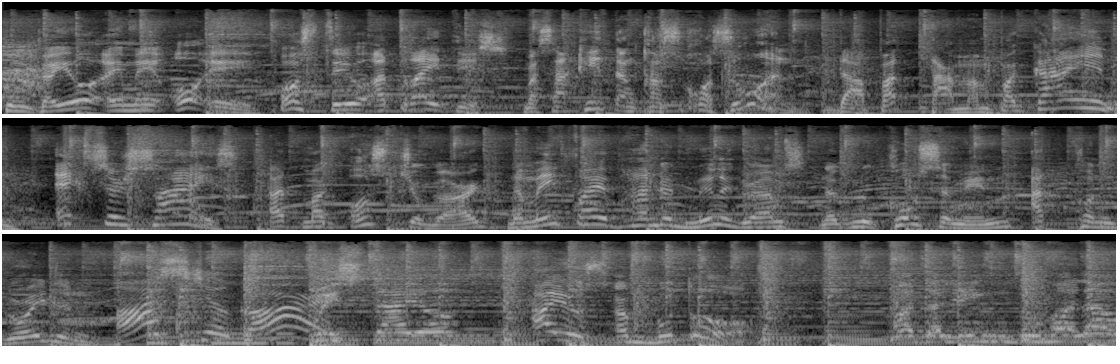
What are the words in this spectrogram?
Kung kayo ay may OA, osteoarthritis, masakit ang kasukasuan, dapat tamang pagkain, exercise, at mag-osteogard na may 500 mg na glucosamine at chondroitin. Osteogard! Quiz tayo Ayos ang buto! Madaling gumalaw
